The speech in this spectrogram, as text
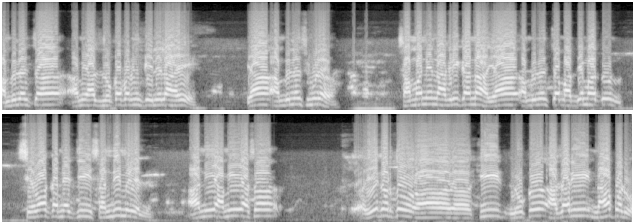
ॲम्ब्युलन्सचा आम्ही आज लोकार्पण केलेला आहे. या ॲम्ब्युलन्समुळं सामान्य नागरिकांना या ॲम्ब्युलन्सच्या माध्यमातून सेवा करण्याची संधी मिळेल. आणि आम्ही असं हे करतो की लोक आजारी ना पडू.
